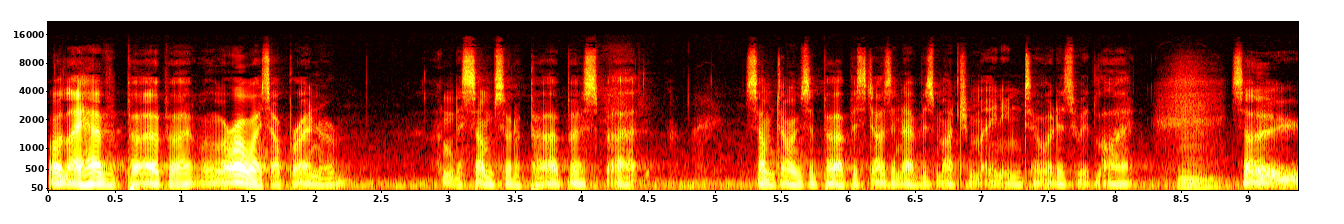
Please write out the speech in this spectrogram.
Or they have a purpose. We're always operating under some sort of purpose, but sometimes the purpose doesn't have as much meaning to it as we'd like. Mm. So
